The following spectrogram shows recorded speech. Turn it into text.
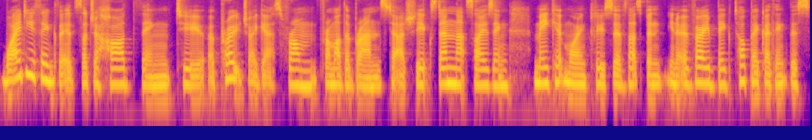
why do you think that it's such a hard thing to approach? I guess from from other brands to actually extend that sizing, make it more inclusive. That's been you know a very big topic. I think this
